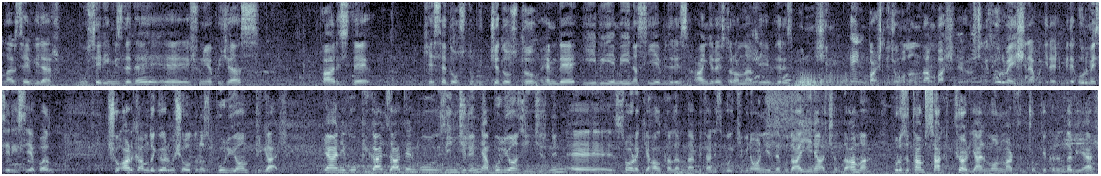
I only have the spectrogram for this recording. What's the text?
Selamlar, sevgiler. Bu serimizde de e, şunu yapacağız. Paris'te kese dostu, bütçe dostu hem de iyi bir yemeği nasıl yiyebiliriz? Hangi restoranlar diyebiliriz? Bunun için en başlıca olanından başlıyoruz. Şimdi gurme işine bu girelim. Bir de gurme serisi yapalım. Şu arkamda görmüş olduğunuz Bullion Pigalle. Yani bu Pigalle zaten bu zincirin, yani bulyon zincirinin e, sonraki halkalarından bir tanesi. Bu 2017'de, bu daha yeni açıldı ama burası tam Sacré-Cœur yani Montmartre'ın çok yakınında bir yer.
